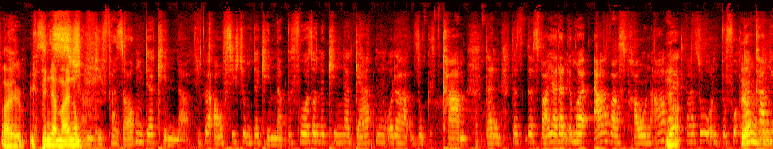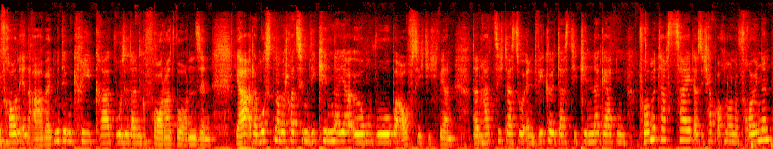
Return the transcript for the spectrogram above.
Weil ich Es bin der Meinung, Schon die Versorgung der Kinder, die Beaufsichtigung der Kinder, bevor so eine Kindergärten oder so kam, dann das, das war ja dann immer R was Frauenarbeit Ja. war so und bevor dann kamen die Frauen in Arbeit mit dem Krieg gerade, wo sie dann gefordert worden sind. Ja, da mussten aber trotzdem die Kinder ja irgendwo beaufsichtigt werden. Dann hat sich das so entwickelt, dass die Kindergärten Vormittagszeit, also ich habe auch noch eine Freundin,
